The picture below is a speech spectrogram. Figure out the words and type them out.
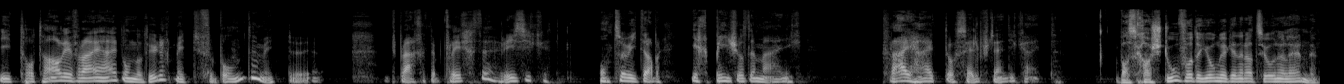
die totale Freiheit und natürlich mit verbunden mit äh, entsprechenden Pflichten, Risiken und so weiter. Aber ich bin schon der Meinung, Freiheit durch Selbstständigkeit. Was kannst du von der jungen Generation lernen?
